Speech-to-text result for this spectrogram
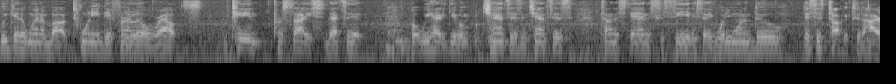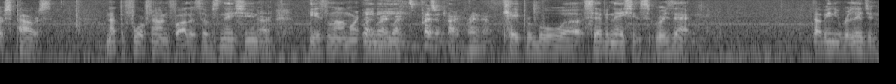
we could have went about 20 different little routes, 10 precise. That's it. Mhm. But we had to give them chances and chances to understand and succeed and say, what do you want to do? This is talking to the higher powers, not the four founding fathers of his nation or Islam or Right, any right, right. It's present time, right now. capable uh, seven nations resent of any religion.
